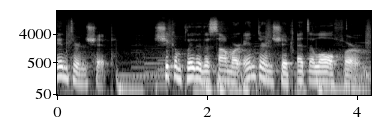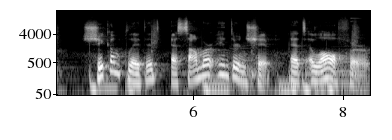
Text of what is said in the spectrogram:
Internship. She completed a summer internship at a law firm. She completed a summer internship at a law firm.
